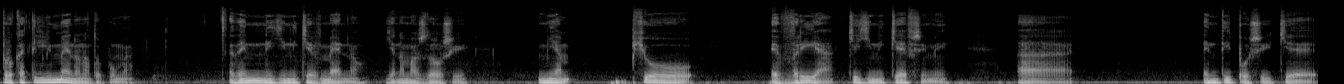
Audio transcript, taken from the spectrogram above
προκατηλημένο να το πούμε. Δεν είναι γενικευμένο για να μας δώσει μια πιο ευρεία και γενικεύσιμη εντύπωση και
